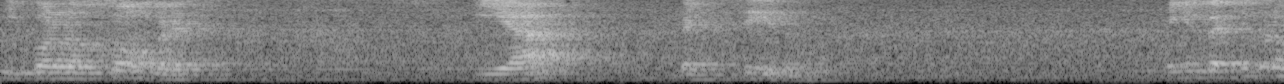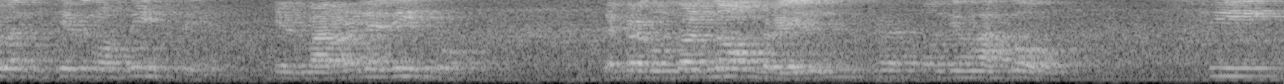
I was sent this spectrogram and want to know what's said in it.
y con los hombres y has vencido. En el versículo 27 nos dice, que el varón le dijo, le preguntó el nombre, él respondió Jacob. Si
